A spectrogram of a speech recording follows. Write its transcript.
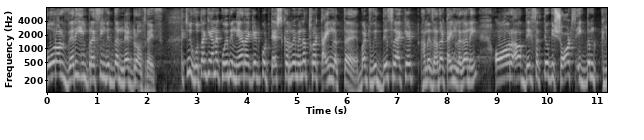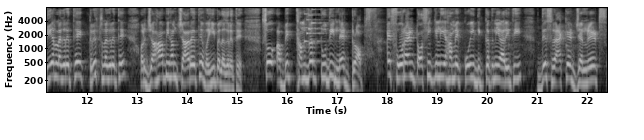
overall very impressing with the net drops guys actually होता क्या है ना, कोई भी नया रैकेट को टेस्ट करने में ना थोड़ा टाइम लगता है बट विद दिस रैकेट हमें ज़्यादा टाइम लगा नहीं। और आप देख सकते हो कि शॉट्स एकदम क्लियर लग रहे थे क्रिस्प लग रहे थे, और जहाँ भी हम चाह रहे थे, वहीं पे लग रहे थे। So a big thumbs up to the net drops forehand tossing के लिए हमें कोई दिक्कत नहीं आ रही थी। This racket generates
